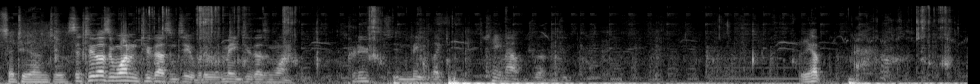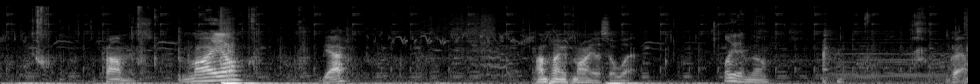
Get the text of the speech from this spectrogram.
said 2002. It said 2001 and 2002, but it was made in 2001. Produced and made, like, came out in 2002. Yep. Promise. Mario, Yeah? I'm playing with Mario, so what? look at him though. Okay.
